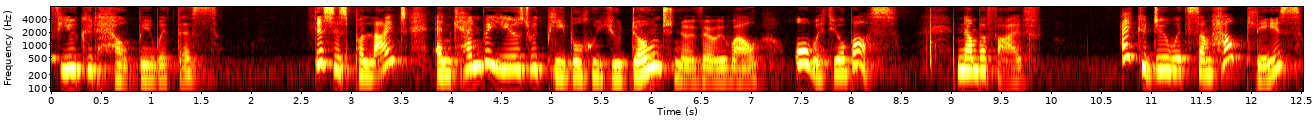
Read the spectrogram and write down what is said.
if you could help me with this. This is polite and can be used with people who you don't know very well or with your boss. Number five, could do with some help, please.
